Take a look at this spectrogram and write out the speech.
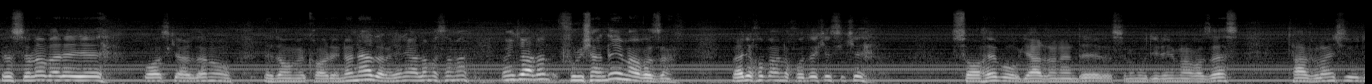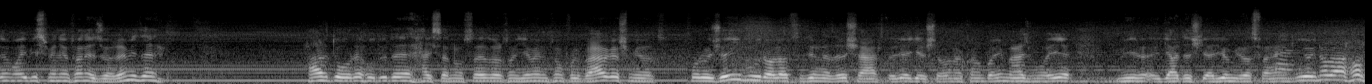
به اصطلاح برای باز کردن و ادامه کار اینا ندارن یعنی الان مثلا من, من اینجا الان فروشنده مغازم. ولی خب من خدا کسی که صاحب و گرداننده مثلا مدیر این مغازه است تقریبا چیزی بوده ما 20 میلیون تومان اجاره میده. هر دوره حدود 800 900 هزار تومان یه میلیون تومان پول برقش میاد. پروژه ای بود حالا زیر نظر شهرداری اگه اشتباه نکنم با این مجموعه گردشگری و میراث فرهنگی و اینا. به هر حال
